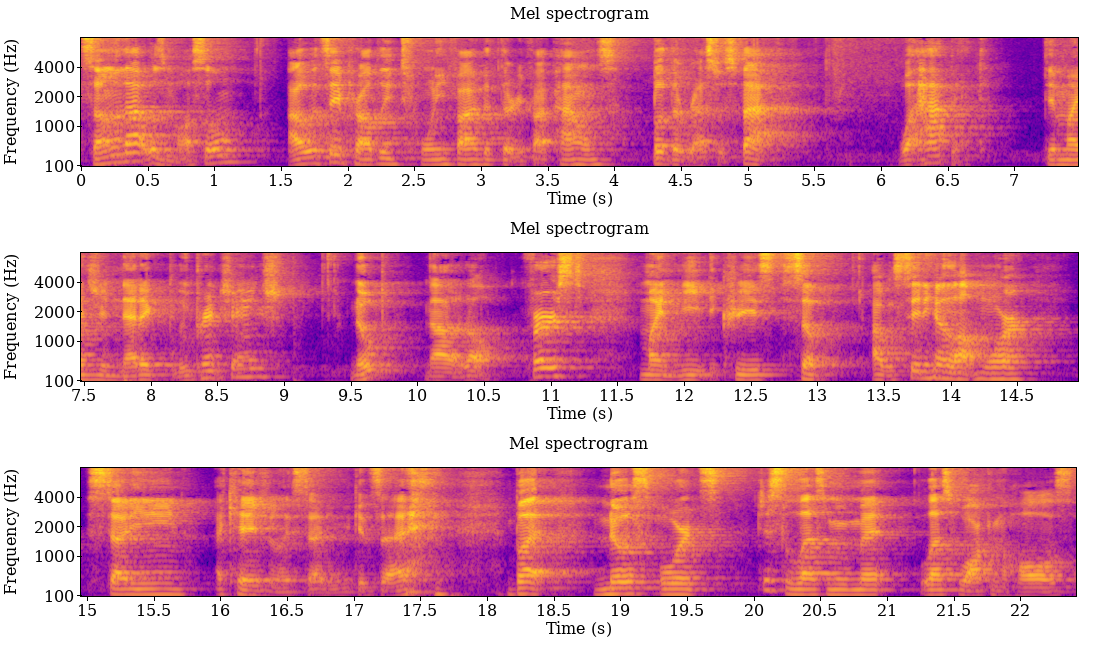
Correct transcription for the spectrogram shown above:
some of that was muscle. I would say probably 25 to 35 pounds, but the rest was fat. What happened? Did my genetic blueprint change? Nope, not at all. First, my NEAT decreased, so I was sitting a lot more, studying, occasionally studying, we could say, but no sports, just less movement, less walking the halls,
